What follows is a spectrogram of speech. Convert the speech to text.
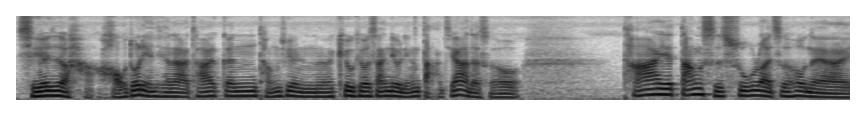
其实是好好多年前了，他跟腾讯 QQ 三六零打架的时候，他当时输了之后呢，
